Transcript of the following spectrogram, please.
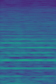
Yeah.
